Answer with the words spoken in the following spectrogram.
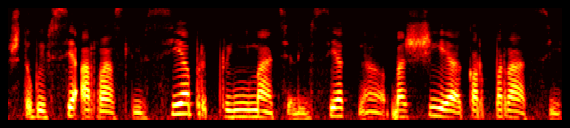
чтобы все отрасли, все предприниматели, все э, большие корпорации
